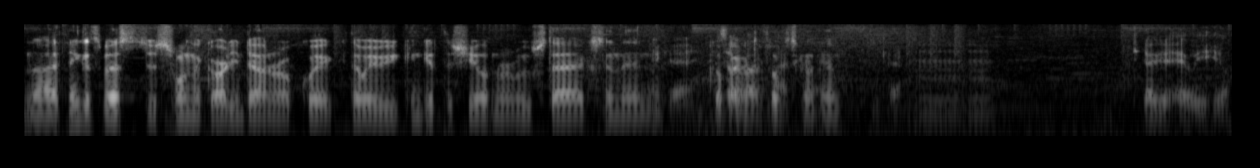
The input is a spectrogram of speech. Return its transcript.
No, I think it's best to just swing the guardian down real quick. That way we can get the shield and remove stacks, and then Okay. go so back to let's focusing on him. out. Okay. hmm Do you have your AoE heal?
